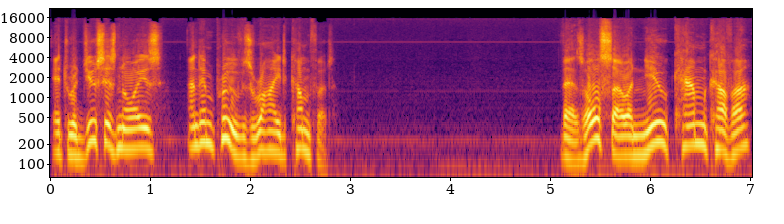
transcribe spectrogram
It reduces noise and improves ride comfort. There's also a new cam cover,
